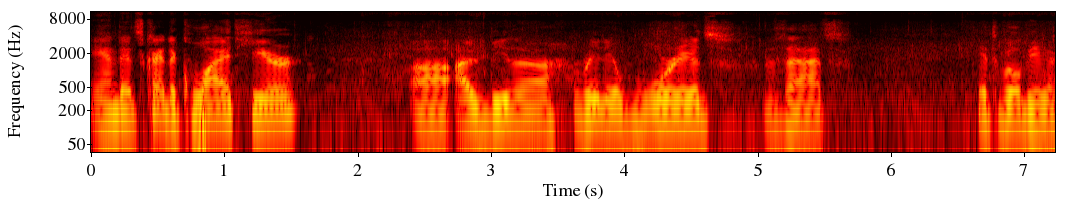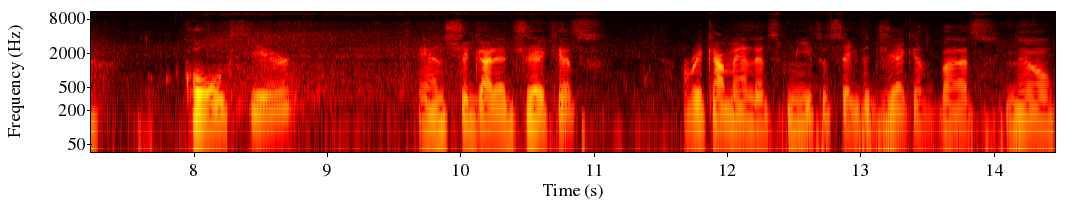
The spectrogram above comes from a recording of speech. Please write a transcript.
And it's kind of quiet here. Uh, I've been uh, really worried that it will be cold here. And she got a jacket. Recommended me to take the jacket, but no.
